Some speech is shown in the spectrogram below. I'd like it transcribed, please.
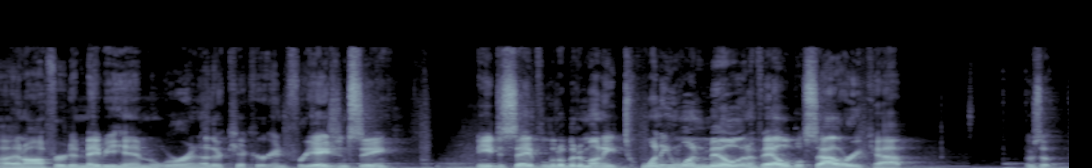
uh, an offer to maybe him or another kicker in free agency. Need to save a little bit of money. 21 mil in available salary cap. Goes up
